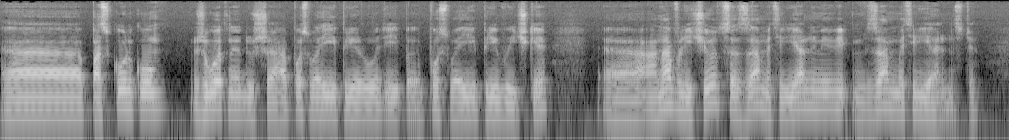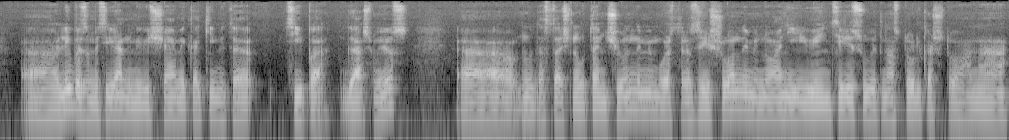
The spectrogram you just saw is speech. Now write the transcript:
э, поскольку животная душа по своей природе, по своей привычке, э, она влечется за, материальными, за материальностью. Э, либо за материальными вещами какими-то типа гашмиус, э, ну, достаточно утонченными, может, разрешенными, но они ее интересуют настолько, что она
